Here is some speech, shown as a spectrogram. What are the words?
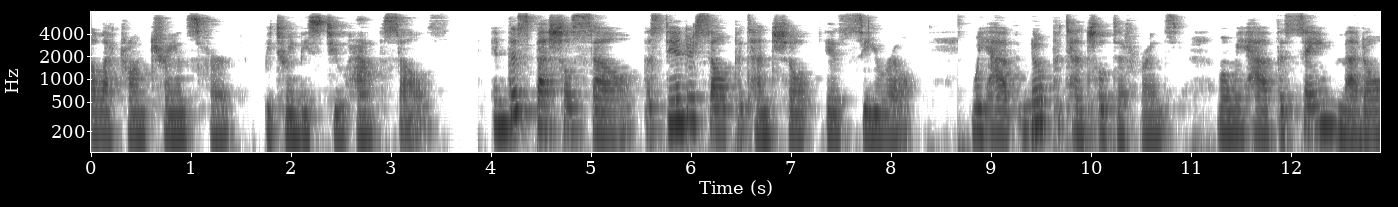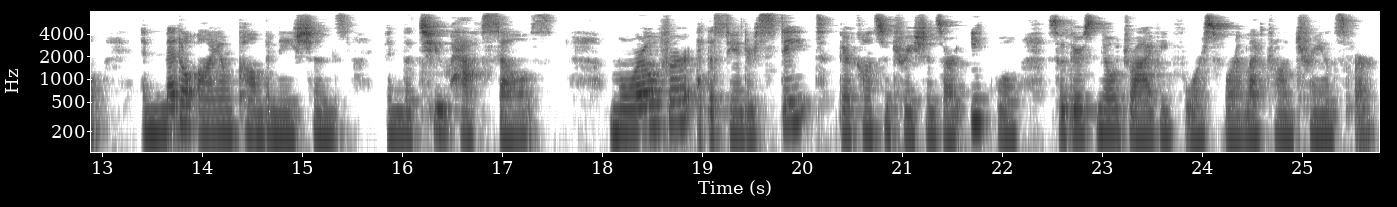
electron transfer between these two half cells? In this special cell, the standard cell potential is zero. We have no potential difference when we have the same metal and metal ion combinations in the two half cells. Moreover, at the standard state, their concentrations are equal, so there's no driving force for electron transfer.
